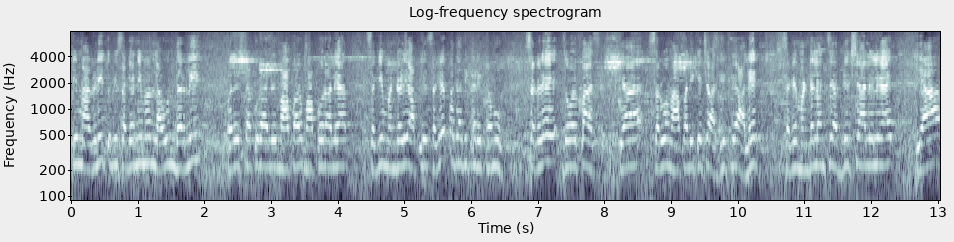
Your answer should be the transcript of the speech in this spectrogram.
ही मागणी तुम्ही सगळ्यांनी म्हणून लावून धरली. परेश ठाकूर आले महापा महापौर आल्या सगळी मंडळी आपले सगळे पदाधिकारी प्रमुख सगळे जवळपास या सर्व महापालिकेच्या हद्दीतले आलेत सगळे मंडळांचे अध्यक्ष आलेले आहेत. या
